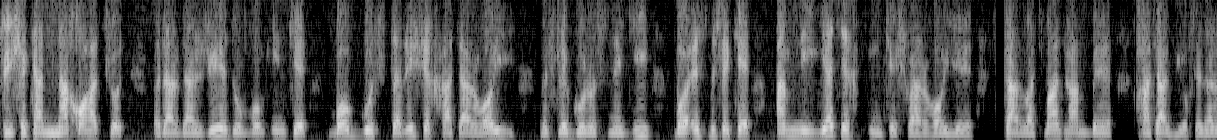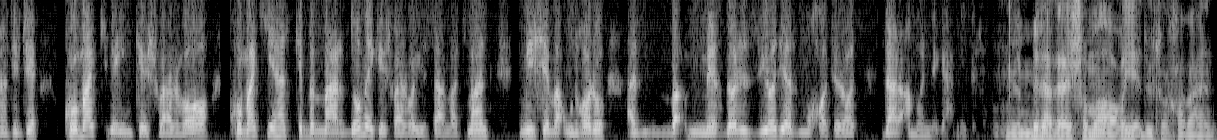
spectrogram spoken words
ریشکن نخواهد شد و در درجه دوم اینکه با گسترش خطرهایی مثل گرسنگی باعث میشه که امنیت این کشورهای ثروتمند هم به خطر بیفته. در نتیجه کمک به این کشورها کمکی هست که به مردم کشورهای ثروتمند میشه و اونها رو از مقدار زیادی از مخاطرات در امان نگه میداره. به نظر شما آقای دکتر خواوند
